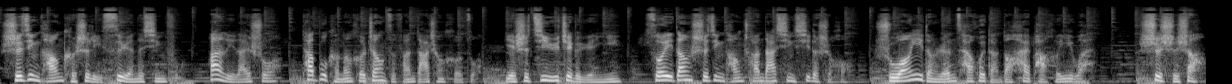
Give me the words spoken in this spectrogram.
石敬瑭可是李思源的心腹，按理来说，他不可能和张子凡达成合作。也是基于这个原因，所以当石敬瑭传达信息的时候，蜀王义等人才会感到害怕和意外。事实上，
